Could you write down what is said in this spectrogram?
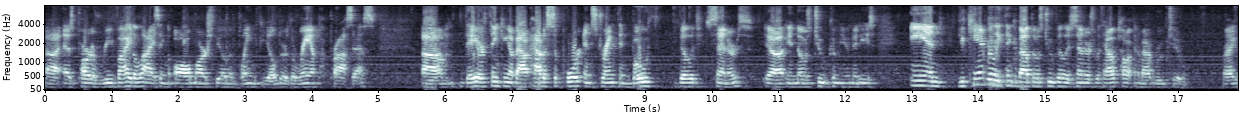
uh, as part of revitalizing all Marshfield and Plainfield, or the RAMP process. Um, they are thinking about how to support and strengthen both village centers uh, in those two communities. And you can't really think about those two village centers without talking about Route 2, right?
